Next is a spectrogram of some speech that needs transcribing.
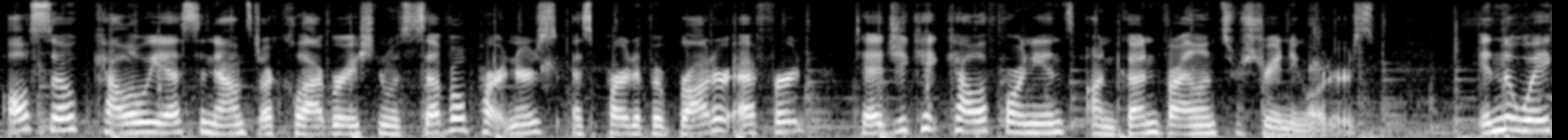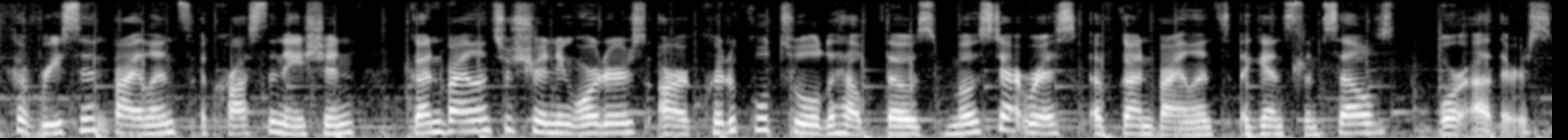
Also, Cal OES announced our collaboration with several partners as part of a broader effort to educate Californians on gun violence restraining orders. In the wake of recent violence across the nation, gun violence restraining orders are a critical tool to help those most at risk of gun violence against themselves or others.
